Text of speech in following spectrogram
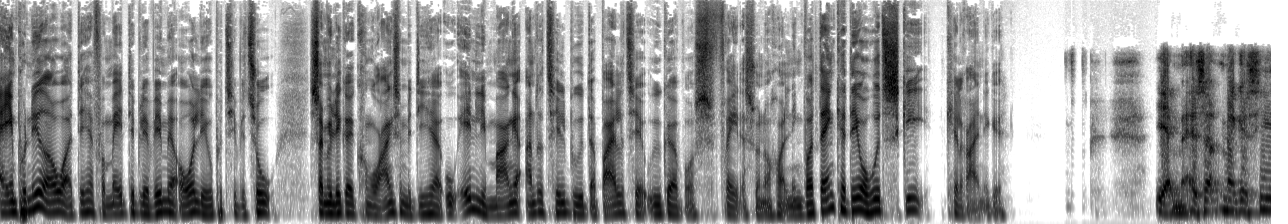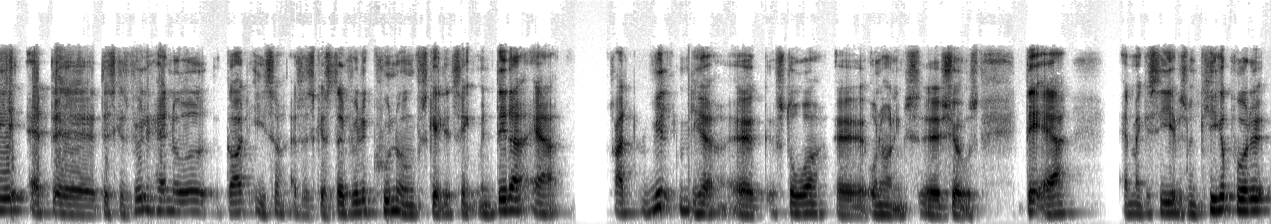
jeg imponeret over, at det her format det bliver ved med at overleve på TV2, som jo ligger i konkurrence med de her uendelig mange andre tilbud, der bejler til at udgøre vores fredagsunderholdning. Hvordan kan det overhovedet ske, Kjell Reinicke? Jamen, altså, man kan sige, at øh, det skal selvfølgelig have noget godt i sig. Altså, det skal selvfølgelig kunne nogle forskellige ting. Men det, der er ret vildt med de her øh, store øh, underholdningsshows, det er, at man kan sige, at hvis man kigger på det,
